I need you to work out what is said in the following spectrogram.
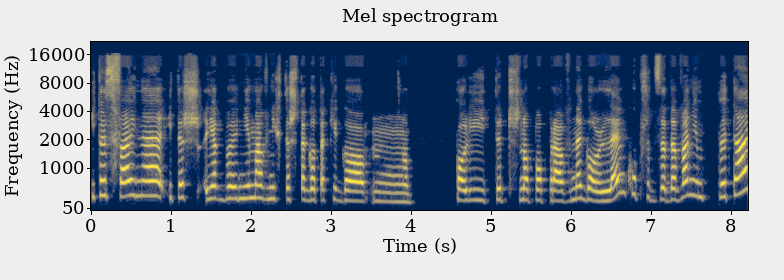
i to jest fajne i też jakby nie ma w nich też tego takiego polityczno-poprawnego lęku przed zadawaniem pytań,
